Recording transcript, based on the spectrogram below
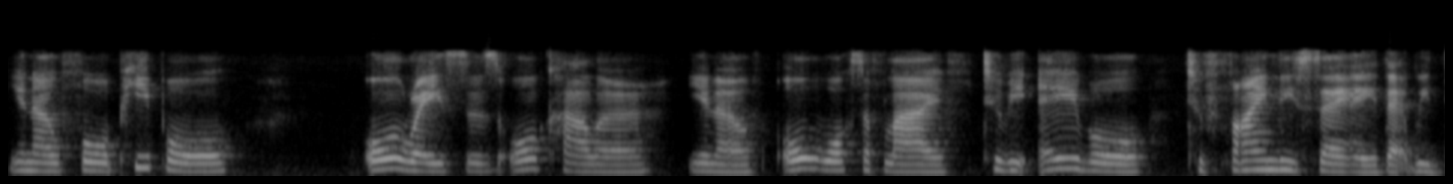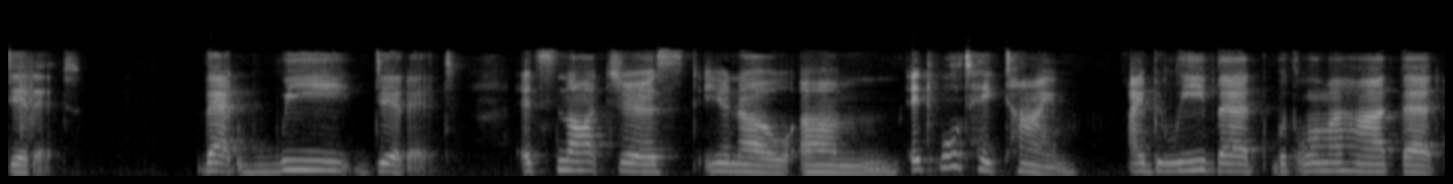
you know, for people, all races, all color, you know, all walks of life, to be able to finally say that we did it, that we did it. It's not just, you know, um, it will take time. I believe that with all my heart that,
